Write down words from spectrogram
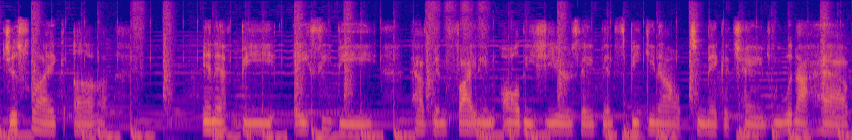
Just like uh, NFB, ACB, have been fighting all these years. They've been speaking out to make a change. We would not have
